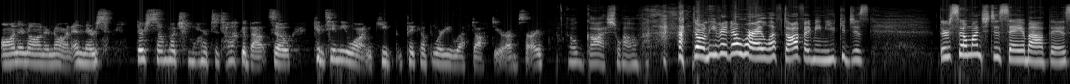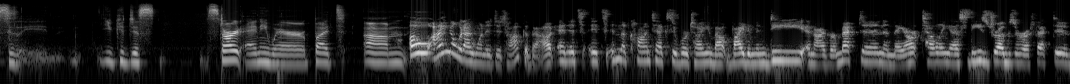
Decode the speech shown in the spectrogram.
on and on and on. And there's there's so much more to talk about. So continue on. Keep pick up where you left off, dear. I'm sorry. Oh gosh, well, I don't even know where I left off. I mean, you could just there's so much to say about this. You could just start anywhere, but um, oh, I know what I wanted to talk about, and it's it's in the context of we're talking about vitamin D and ivermectin, and they aren't telling us these drugs are effective,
